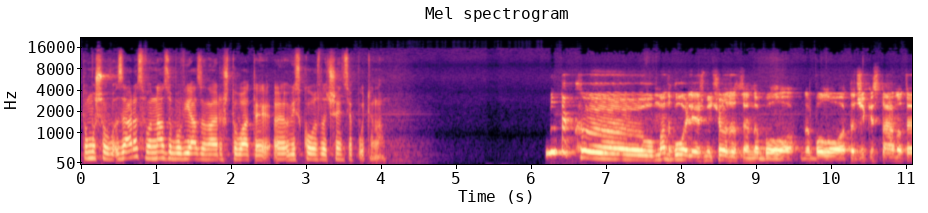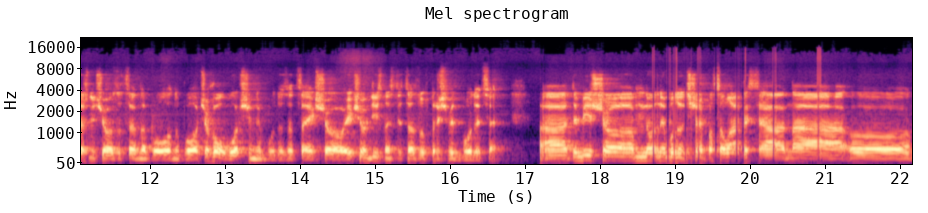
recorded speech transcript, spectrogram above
тому що зараз вона зобов'язана арештувати е, військового злочинця Путіна? Е, у Монголії ж нічого за це не було. Не було. Таджикистану теж нічого за це не було. Не було. Чого Угорщини буде за це, якщо, якщо в дійсності ця зустріч відбудеться? А, тим більше вони будуть ще посилатися на о,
